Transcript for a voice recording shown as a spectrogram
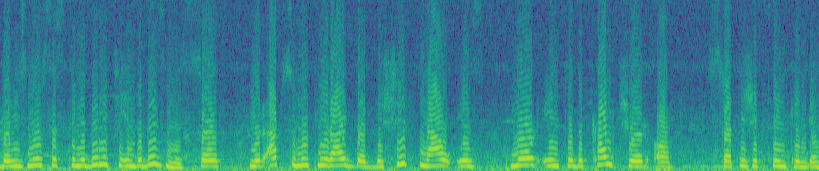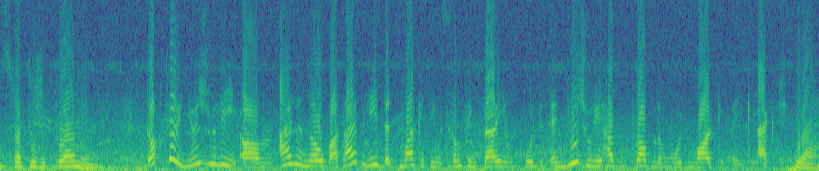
there is no sustainability in the business. So you're absolutely right that the shift now is more into the culture of strategic thinking and strategic planning. Doctor, usually, um, I don't know, but I believe that marketing is something very important and usually have a problem with marketing, actually. Yeah.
